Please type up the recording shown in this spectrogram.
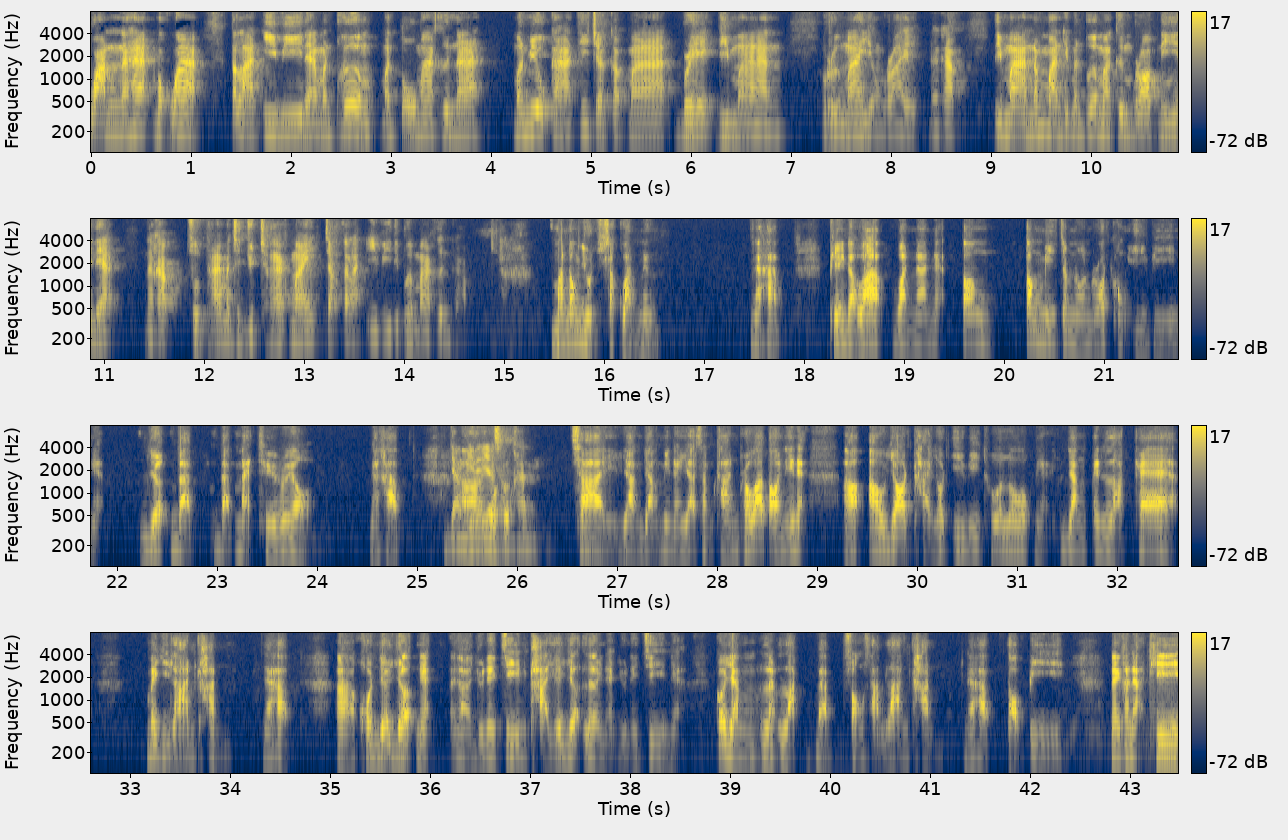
วันนะฮะบอกว่าตลาด EV เนี่ยมันเพิ่มมันโตมากขึ้นนะ มันมีโอกาสที่จะกลับมาเบรกดีมานหรือไม่อย่างไรนะครับดีมานน้ำมันที่มันเพิ่มมากขึ้นรอบนี้เนี่ยนะครับสุดท้ายมันจะหยุดชะงักไหมจากตลาด EV ที่เพิ่มมากขึ้นครับ มันต้องหยุดสักวันหนึ่งนะครับ เพียงแต่ว่าวันนั้นเนี่ยต้องต้องมีจำนวนรถของ EV เนี่ยเยอะแบบแบบ material นะครับ อย่างมีนัยสำคัญ ใช่ อย่างอย่างมีนัยสำคัญ เพราะว่าตอนนี้เนี่ยเอาเอายอดขายรถ EV ทั่วโลกเนี่ยยังเป็นหลักแค่ไม่กี่ล้านคันนะครับคนเยอะๆเนี่ยอยู่ในจีนขายเยอะๆเลยเนี่ยอยู่ในจีนเนี่ยก็ยังหลักแบบ 2-3 ล้านคันนะครับต่อปี ในขณะที่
